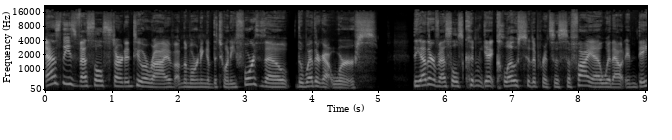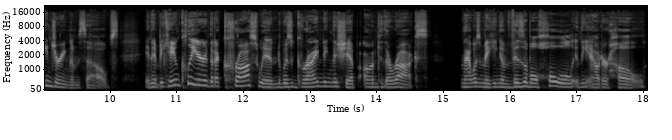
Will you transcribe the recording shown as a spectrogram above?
As these vessels started to arrive on the morning of the 24th, though, the weather got worse. The other vessels couldn't get close to the Princess Sophia without endangering themselves, and it became clear that a crosswind was grinding the ship onto the rocks, and that was making a visible hole in the outer hull.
